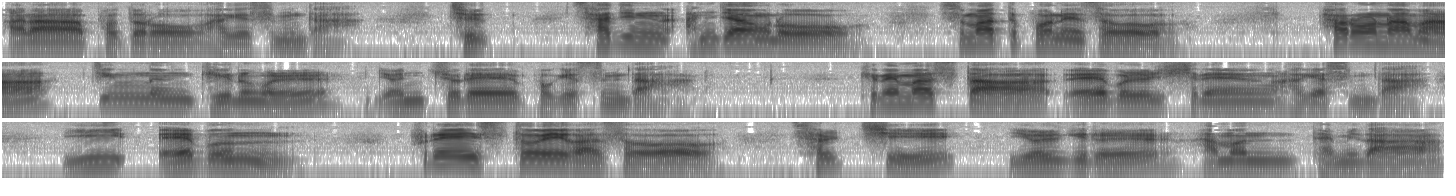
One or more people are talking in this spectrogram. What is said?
알아보도록 하겠습니다. 즉, 사진 한 장으로 스마트폰에서 파로나마 찍는 기능을 연출해 보겠습니다. 키네마스터 웹을 실행하겠습니다. 이 웹은 플레이스토어에 가서 설치 열기를 하면 됩니다.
